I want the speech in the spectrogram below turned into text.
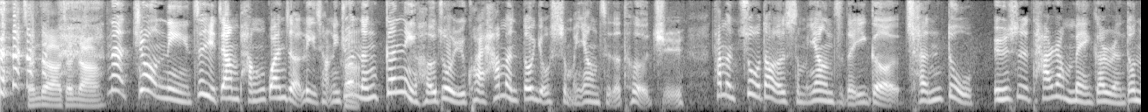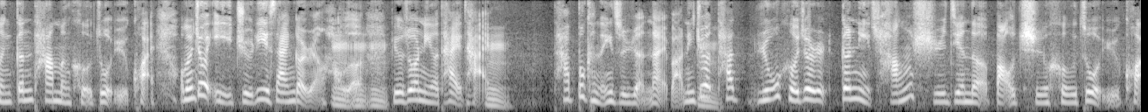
真的啊，真的啊。那就你自己这样旁观者立场，你觉得能跟你合作愉快，啊、他们都有什么样子的特质？他们做到了什么样子的一个程度？于是他让每个人都能跟他们合作愉快。我们就以举例三个人好了，嗯、比如说你的太太，嗯。他不可能一直忍耐吧？你觉得他如何就是跟你长时间的保持合作愉快？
